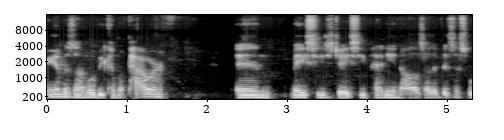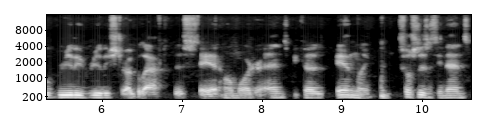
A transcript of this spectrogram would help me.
Amazon will become a power, and Macy's, J.C. Penney, and all those other businesses will really, really struggle after this stay-at-home order ends because, and like social distancing ends,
